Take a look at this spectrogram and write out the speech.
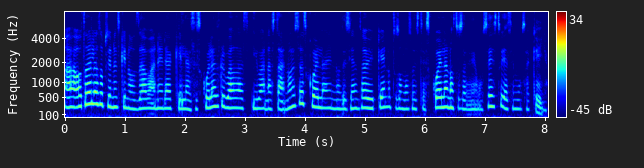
Ah, otra de las opciones que nos daban era que las escuelas privadas iban hasta nuestra escuela y nos decían, ¿sabe qué? Nosotros somos esta escuela, nosotros hacemos esto y hacemos aquello.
